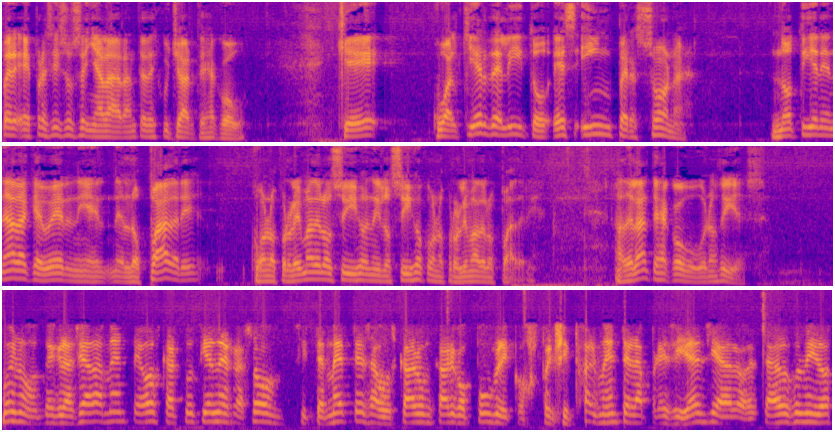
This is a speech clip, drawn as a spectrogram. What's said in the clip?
es preciso señalar, antes de escucharte, Jacobo, que cualquier delito es impersona. No tiene nada que ver ni, ni los padres con los problemas de los hijos, ni los hijos con los problemas de los padres. Adelante, Jacobo, buenos días. Bueno, desgraciadamente, Oscar, tú tienes razón. Si te metes a buscar un cargo público, principalmente la presidencia de los Estados Unidos,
